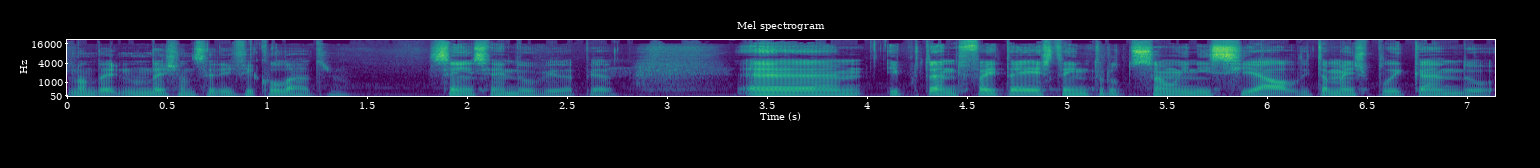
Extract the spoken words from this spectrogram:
não, de- não deixam de ser dificuldades. não? Sim, sem dúvida, Pedro. Ahm, e portanto, feita esta introdução inicial e também explicando,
